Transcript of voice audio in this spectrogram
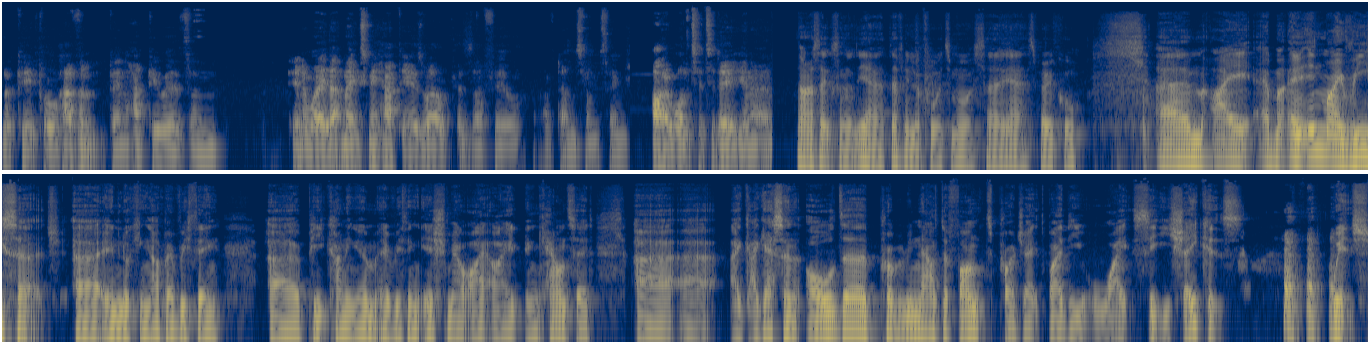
that people haven't been happy with, and in a way that makes me happy as well because I feel I've done something I wanted to do, you know. No, that's excellent. Yeah, definitely look forward to more. So yeah, it's very cool. Um, I um, in my research uh, in looking up everything uh, Pete Cunningham, everything Ishmael, I, I encountered, uh, uh, I, I guess, an older, probably now defunct project by the White City Shakers, which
